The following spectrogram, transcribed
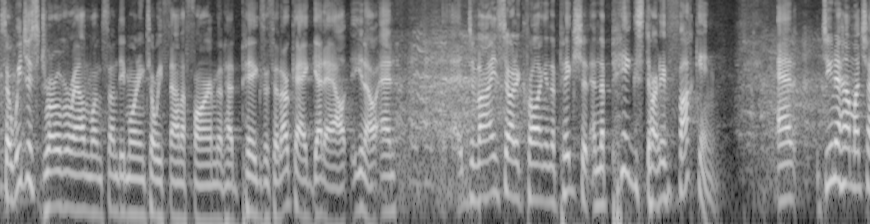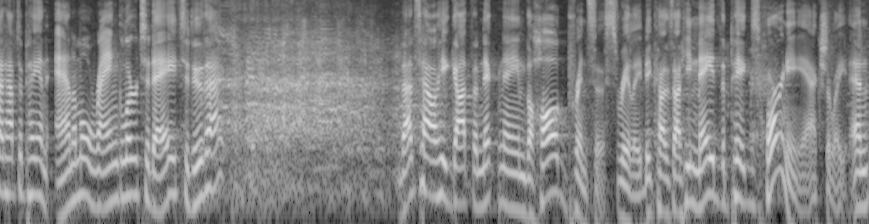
So we just drove around one Sunday morning until we found a farm that had pigs. and said, okay, get out, you know, and uh, Divine started crawling in the pig shit and the pigs started fucking. And do you know how much I'd have to pay an animal wrangler today to do that? That's how he got the nickname the Hog Princess, really, because uh, he made the pigs horny, actually. And,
